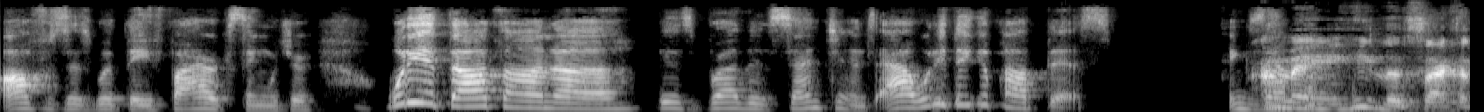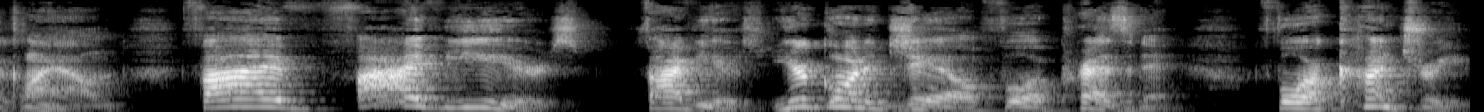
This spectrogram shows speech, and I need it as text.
officers with a fire extinguisher. What are your thoughts on uh, this brother's sentence? Al, what do you think about this? Example? I mean, he looks like a clown. Five, five years, five years. You're going to jail for a president, for a country,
